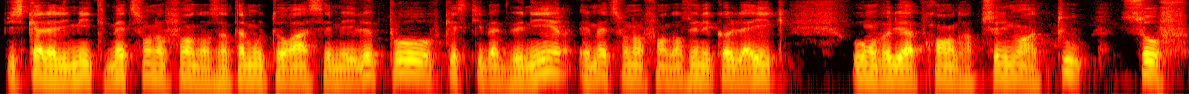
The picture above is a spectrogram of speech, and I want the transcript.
puisqu'à la limite, mettre son enfant dans un Talmud Torah, c'est mais le pauvre, qu'est-ce qui va devenir? Et mettre son enfant dans une école laïque où on veut lui apprendre absolument à tout, sauf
